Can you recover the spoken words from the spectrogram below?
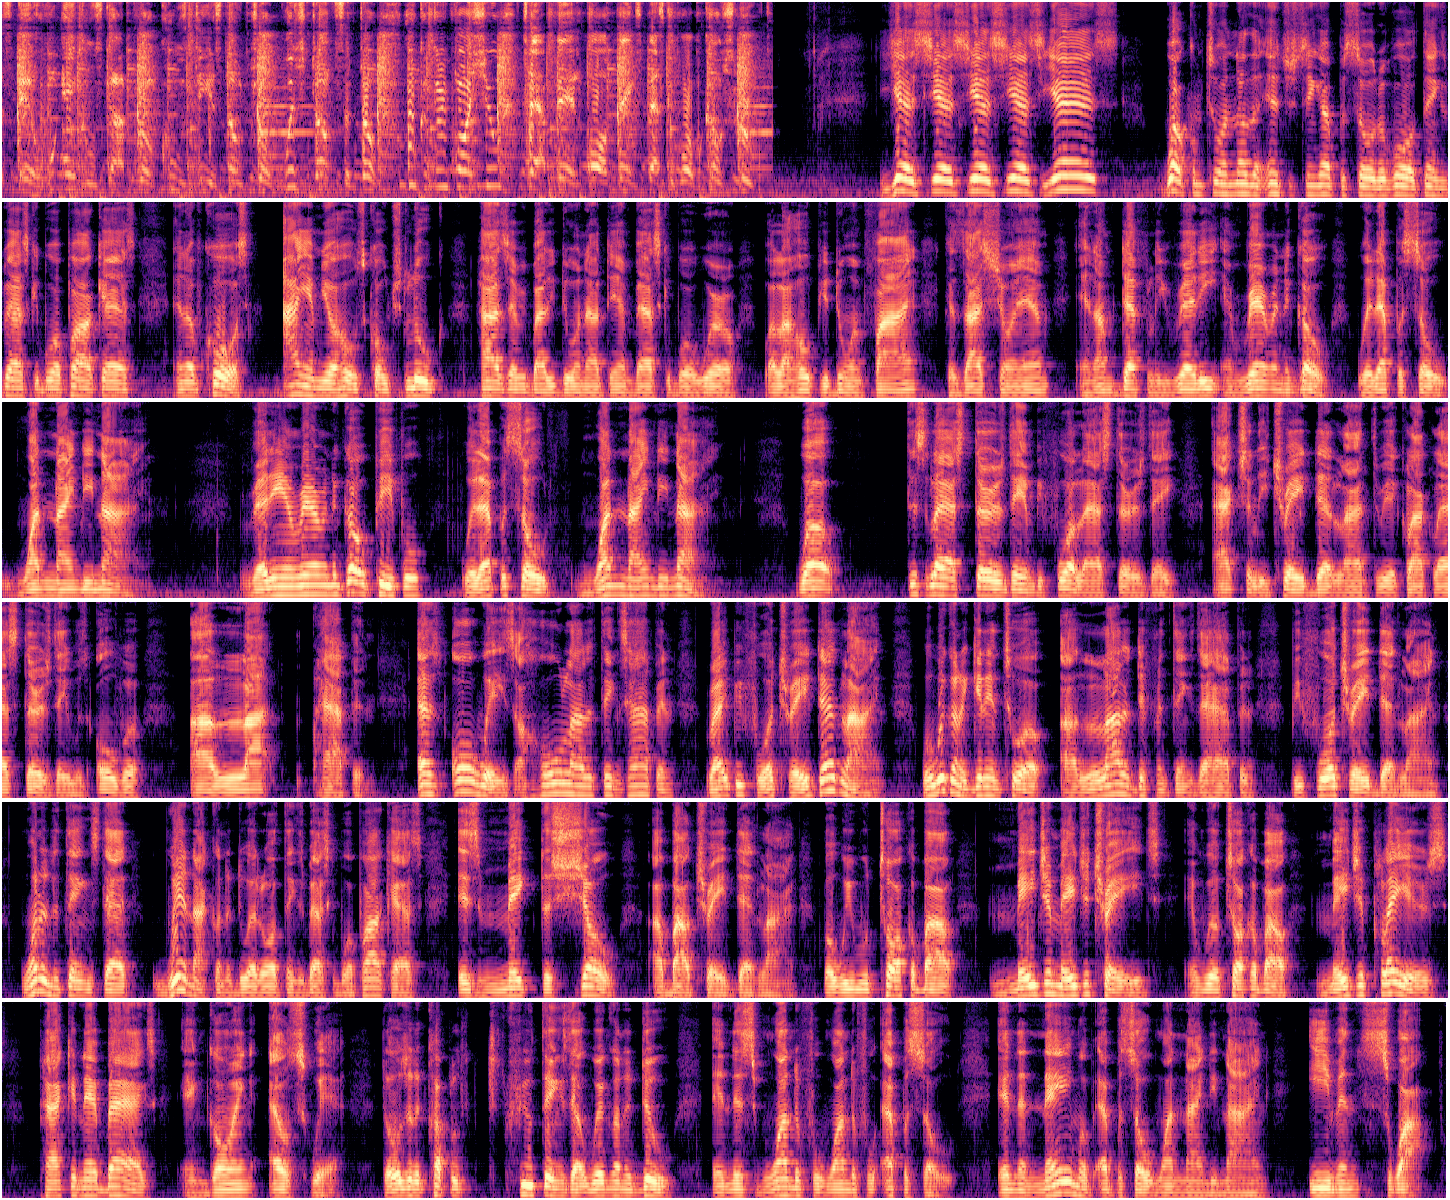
crossovers ill? Who ankles got broke? Whose D is no joke? Which dunks are dope? Who can three point shoot? Tap in all things basketball with Coach Luke. Yes, yes, yes, yes, yes. Welcome to another interesting episode of All Things Basketball Podcast. And of course, I am your host, Coach Luke. How's everybody doing out there in basketball world? Well, I hope you're doing fine, because I sure am. And I'm definitely ready and raring to go with episode 199. Ready and raring to go, people, with episode 199. Well, this last Thursday and before last Thursday, actually trade deadline, 3 o'clock last Thursday was over. A lot happened. As always, a whole lot of things happen right before trade deadline. Well, we're going to get into a, a lot of different things that happen before trade deadline. One of the things that we're not going to do at All Things Basketball Podcast is make the show about trade deadline. But we will talk about major, major trades, and we'll talk about major players packing their bags and going elsewhere. Those are the couple few things that we're going to do in this wonderful, wonderful episode. In the name of episode 199, Even Swap.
